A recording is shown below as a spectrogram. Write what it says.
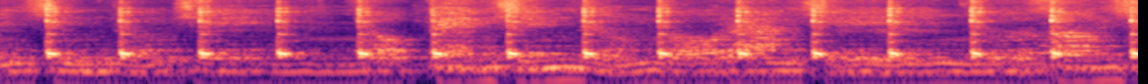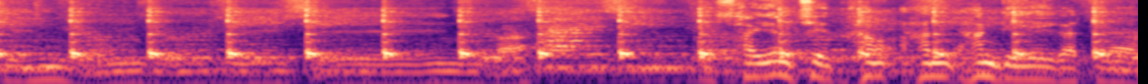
신신정신 속생신정도량신 신경, 돌연신과 사형책 한, 한, 한 개에 갖다가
